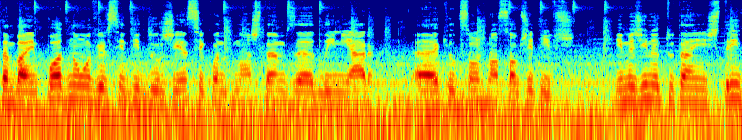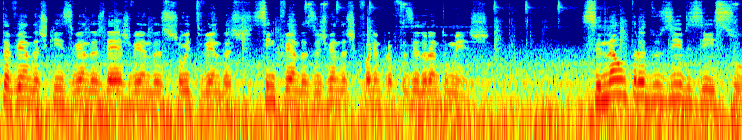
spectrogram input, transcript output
também pode não haver sentido de urgência quando nós estamos a delinear uh, aquilo que são os nossos objetivos. Imagina que tu tens 30 vendas, 15 vendas, 10 vendas, 8 vendas, 5 vendas, as vendas que forem para fazer durante o mês. Se não traduzires isso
